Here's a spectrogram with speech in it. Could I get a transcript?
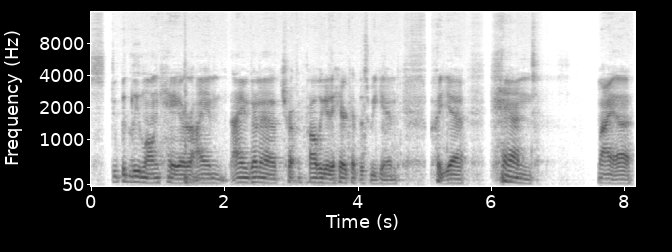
stupidly long hair. I am I am gonna probably get a haircut this weekend, but yeah, and my uh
